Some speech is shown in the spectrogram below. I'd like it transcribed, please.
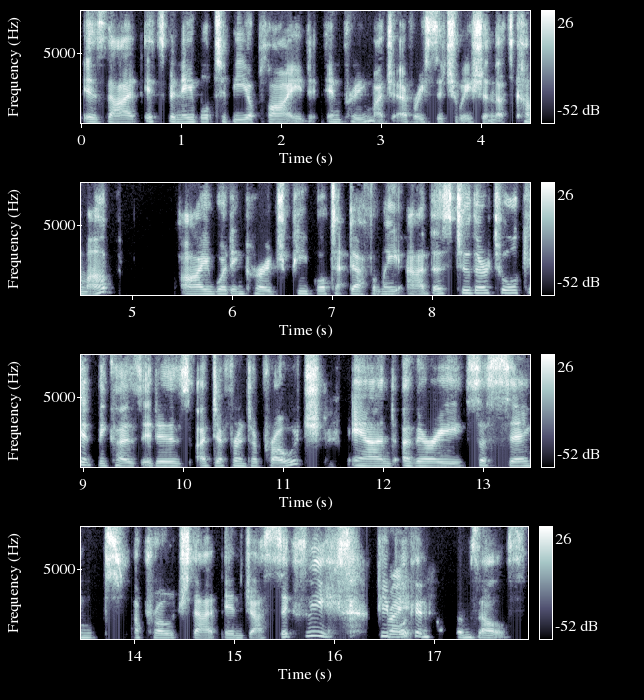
is that it's been able to be applied in pretty much every situation that's come up. I would encourage people to definitely add this to their toolkit because it is a different approach and a very succinct approach that in just six weeks, people right. can help themselves.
